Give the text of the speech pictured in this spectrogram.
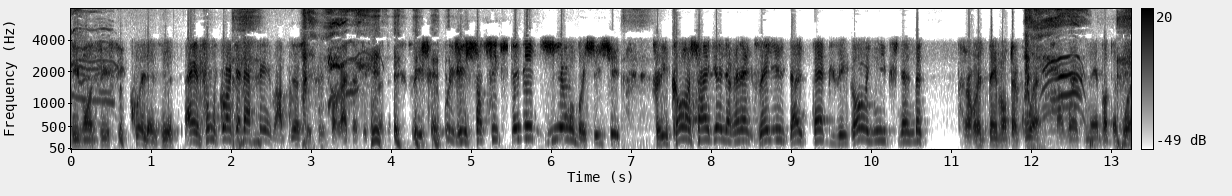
Ils vont dire, c'est quoi le dire? Il faut qu'on te la. En plus, c'est pour radoter. J'ai sorti que c'était des Dion. Ben, c'est, j'ai cassé la gueule, vais dans le temps, puis je vais gagner, puis finalement, ça va être n'importe quoi. Ça va être n'importe quoi.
